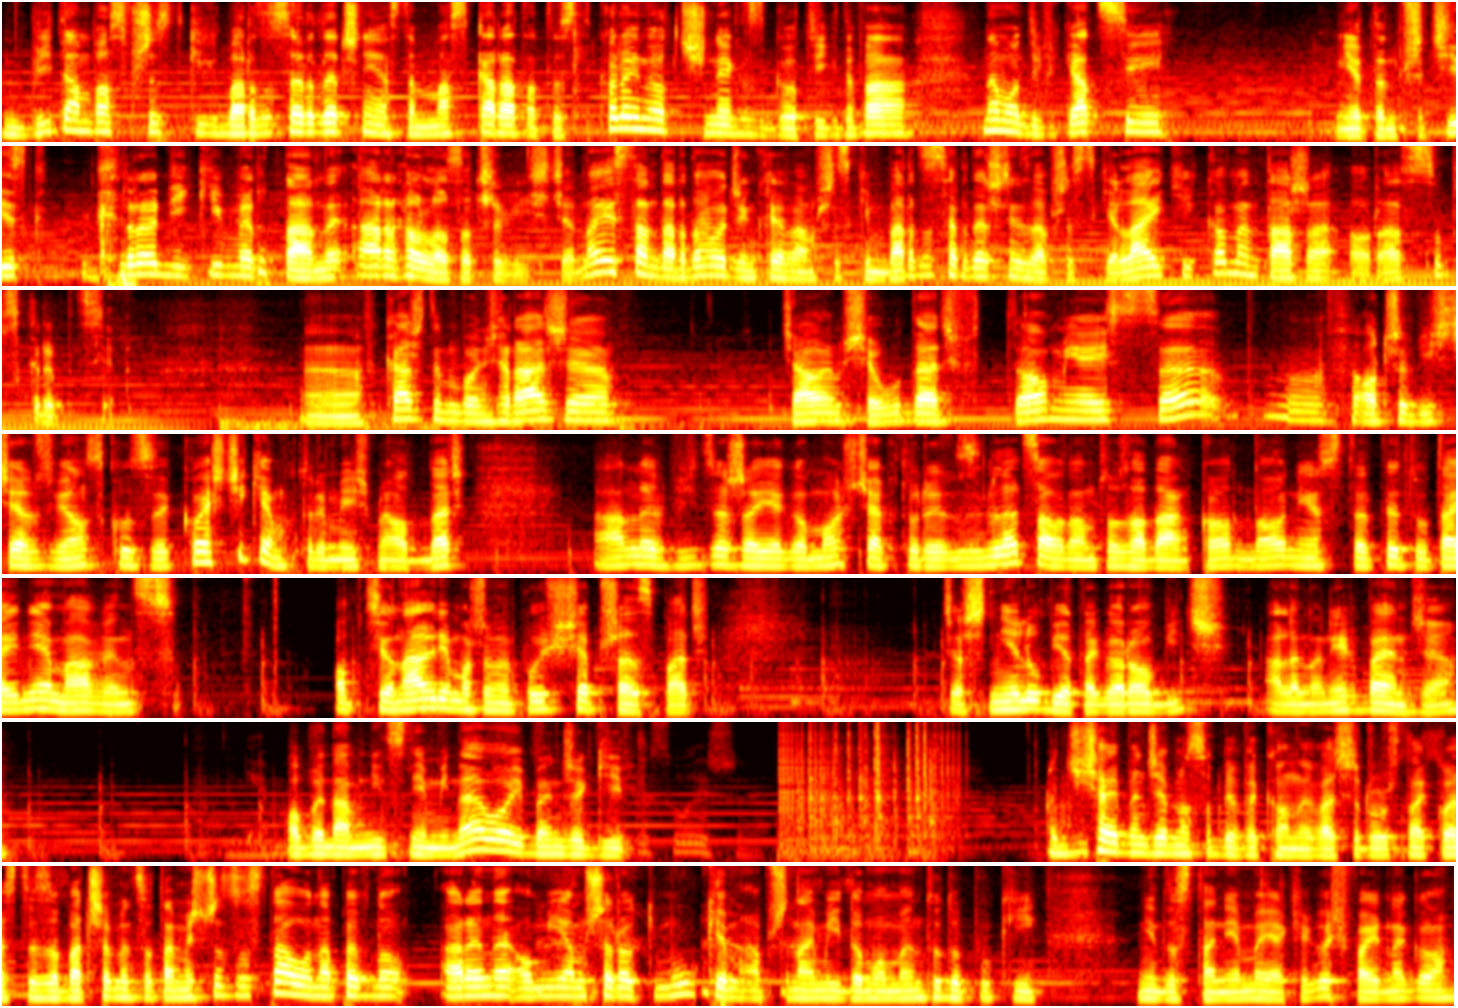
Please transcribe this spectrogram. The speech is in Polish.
Witam was wszystkich bardzo serdecznie, jestem Maskarata, to jest kolejny odcinek z Gothic 2 na modyfikacji, nie ten przycisk, Kroniki Myrtany, Archolos oczywiście. No i standardowo dziękuję wam wszystkim bardzo serdecznie za wszystkie lajki, komentarze oraz subskrypcje. E, W każdym bądź razie chciałem się udać w to miejsce, oczywiście w związku z questikiem, który mieliśmy oddać, ale widzę, że jego mościa, który zlecał nam to zadanko, no niestety tutaj nie ma, więc opcjonalnie możemy pójść się przespać. Chociaż nie lubię tego robić, ale no niech będzie. Oby nam nic nie minęło i będzie git. Dzisiaj będziemy sobie wykonywać różne questy, zobaczymy co tam jeszcze zostało. Na pewno arenę omijam szerokim łukiem, a przynajmniej do momentu, dopóki nie dostaniemy jakiegoś fajnego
